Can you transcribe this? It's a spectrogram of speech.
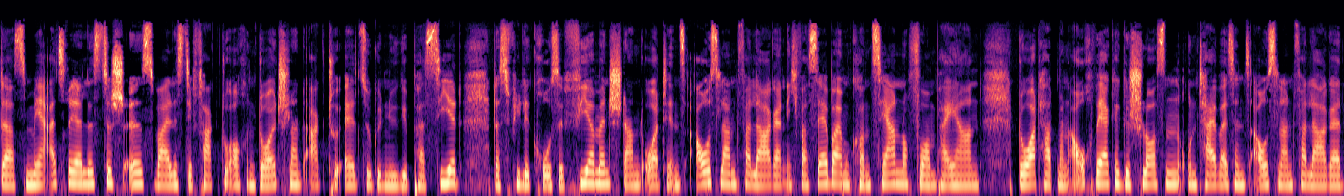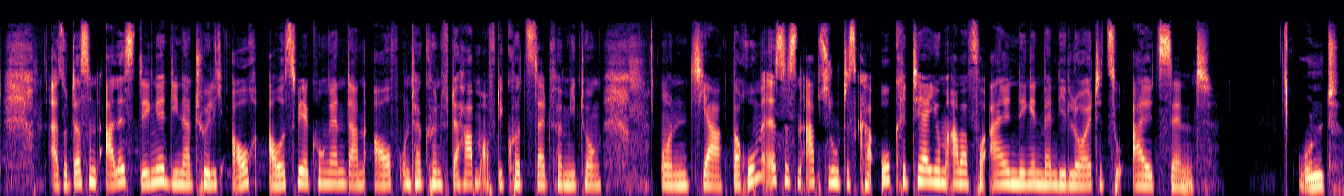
das mehr als realistisch ist, weil es de facto auch in Deutschland aktuell zu Genüge passiert, dass viele große Firmen Standorte ins Ausland verlagern. Ich war selber im Konzern noch vor ein paar Jahren. Dort hat man auch Werke geschlossen und teilweise ins Ausland verlagert. Also das sind alles Dinge, die natürlich auch Auswirkungen dann auf Unterkünfte haben, auf die Kurzzeitvermietung. Und ja, warum ist es ein absolutes K.O.-Kriterium? Kriterium aber vor allen Dingen, wenn die Leute zu alt sind. Und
